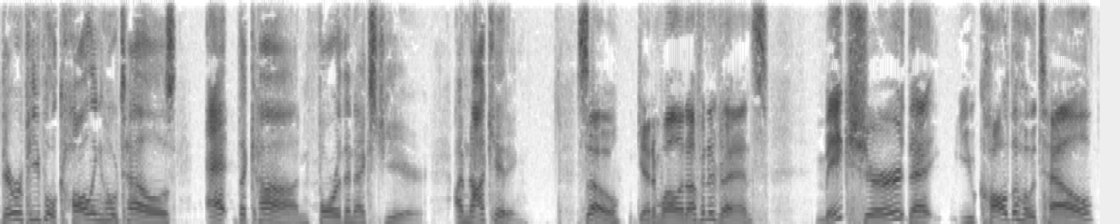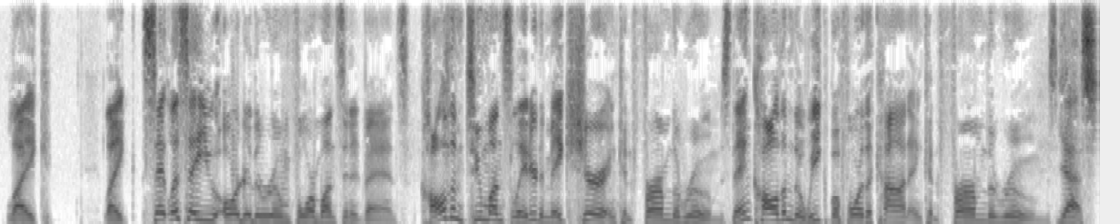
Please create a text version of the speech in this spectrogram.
There were people calling hotels at the con for the next year. I'm not kidding. So, get them well enough in advance. Make sure that you call the hotel like like say let's say you order the room 4 months in advance. Call them 2 months later to make sure and confirm the rooms. Then call them the week before the con and confirm the rooms. Yes,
